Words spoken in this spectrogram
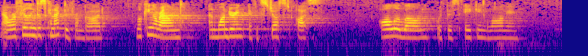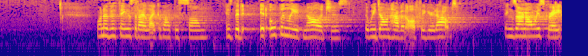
now we're feeling disconnected from God, looking around and wondering if it's just us, all alone with this aching longing. One of the things that I like about this psalm is that it openly acknowledges that we don't have it all figured out. Things aren't always great.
